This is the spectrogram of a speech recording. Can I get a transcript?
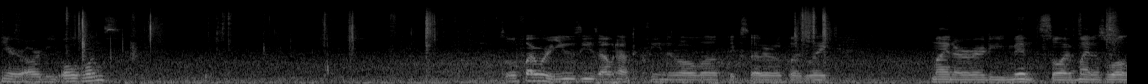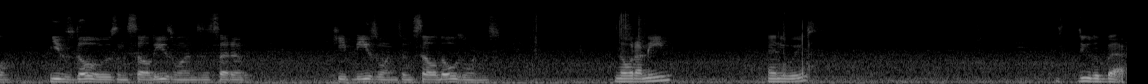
Here are the old ones. So if I were to use these, I would have to clean it all up, etc. But like, mine are already mint, so I might as well use those and sell these ones instead of keep these ones and sell those ones. Know what I mean? Anyways, let's do the back.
